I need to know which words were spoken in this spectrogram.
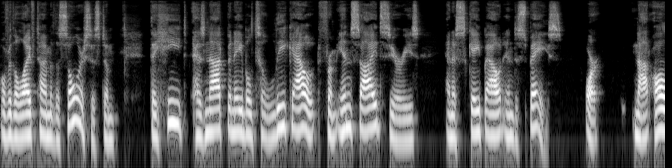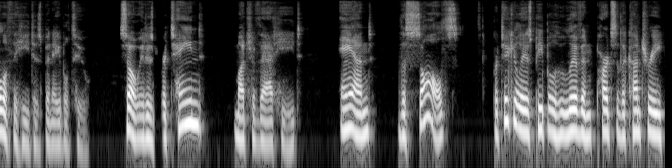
over the lifetime of the solar system, the heat has not been able to leak out from inside Ceres and escape out into space, or not all of the heat has been able to. So it has retained much of that heat, and the salts, particularly as people who live in parts of the country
